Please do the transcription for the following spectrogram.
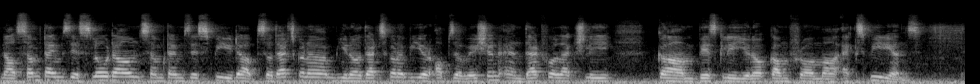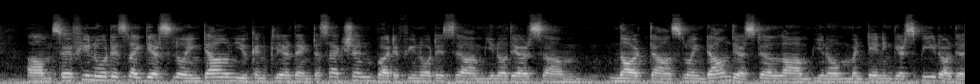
Now sometimes they slow down sometimes they speed up. So that's gonna you know that's gonna be your observation and that will actually come basically you know come from uh, experience. Um, so if you notice like they're slowing down you can clear the intersection. But if you notice um, you know they're um, not uh, slowing down they're still um, you know maintaining their speed or they're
